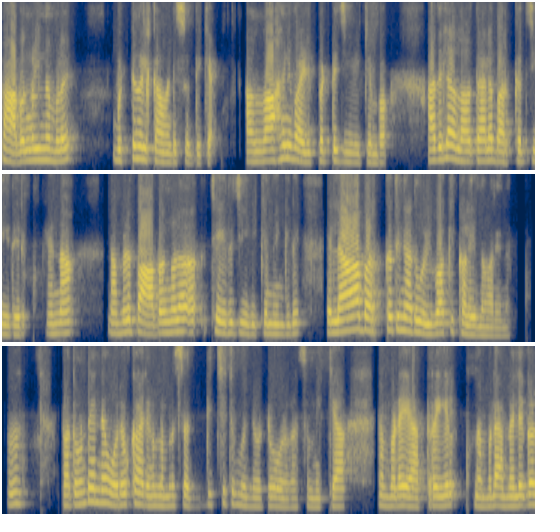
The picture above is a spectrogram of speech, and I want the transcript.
പാപങ്ങളും നമ്മൾ വിട്ടു നിൽക്കാൻ വേണ്ടി ശ്രദ്ധിക്കാം. അള്ളാഹുവിന് വഴിപ്പെട്ട് ജീവിക്കുമ്പോൾ അതിൽ അള്ളാഹു താല ബർക്കത്ത് ചെയ്തു തരും. എന്നാൽ നമ്മൾ പാപങ്ങൾ ചെയ്ത് ജീവിക്കുന്നെങ്കിൽ എല്ലാ ബർക്കത്തിനും അത് ഒഴിവാക്കി കളയുന്ന പറയുന്നത് അപ്പൊ അതുകൊണ്ട് തന്നെ ഓരോ കാര്യങ്ങളും നമ്മൾ ശ്രദ്ധിച്ചിട്ട് മുന്നോട്ട് പോകാൻ ശ്രമിക്കുക നമ്മുടെ യാത്രയിൽ നമ്മുടെ അമലുകൾ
